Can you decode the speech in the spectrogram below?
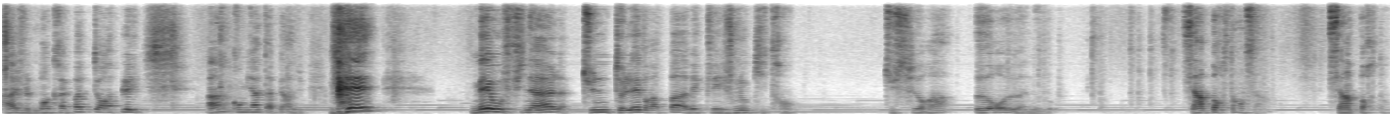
Ah, je ne manquerai pas de te rappeler hein, combien tu as perdu. Mais, mais au final, tu ne te lèveras pas avec les genoux qui tremblent. Tu seras heureux à nouveau. C'est important ça. C'est important.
